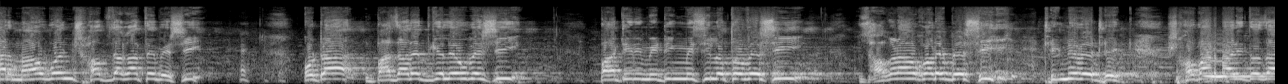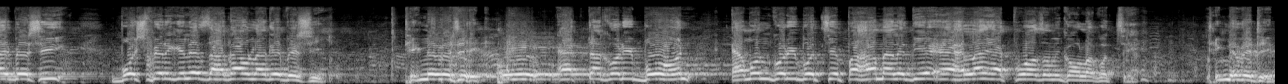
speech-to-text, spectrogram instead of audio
আর মাও বোন সব জায়গাতে বেশি ওটা বাজারে গেলেও বেশি পার্টির মিটিং মিছিল তো বেশি ঝগড়াও করে বেশি ঠিক নেবে ঠিক সবার বাড়িতে যায় বেশি বসপের গেলে জাগাও লাগে বেশি। ঠিক নেবে ঠিক? একটা করি বোন এমন করি বলছে পাহা মেলে দিয়ে এহলায় এক পোয়া জমি কওলা করছে। ঠিক নেবে ঠিক?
